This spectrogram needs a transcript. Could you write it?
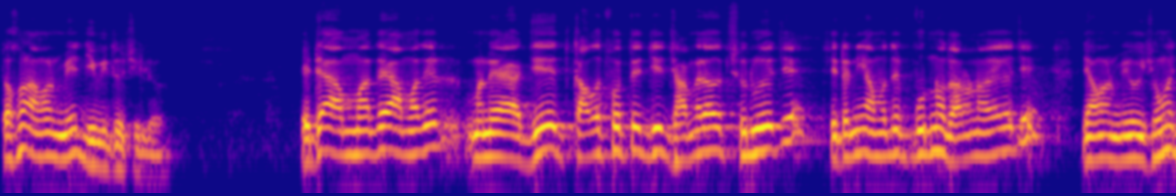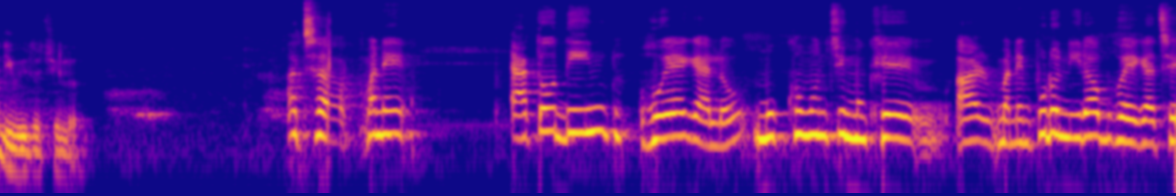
তখন আমার মেয়ে জীবিত ছিল। এটা আমাদের আমাদের মানে যে কাগজপত্রের যে ঝামেলা শুরু হয়েছে সেটা নিয়ে আমাদের পূর্ণ ধারণা হয়ে গেছে যে আমার মেয়ে ওই সময় জীবিত ছিল। আচ্ছা মানে এত দিন হয়ে গেল মুখ্যমন্ত্রী মুখে আর মানে পুরো নীরব হয়ে গেছে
